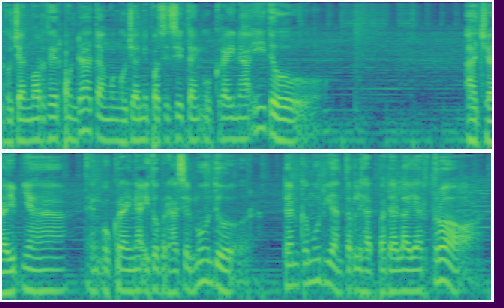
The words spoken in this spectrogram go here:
hujan mortir pun datang menghujani posisi tank Ukraina itu. Ajaibnya, tank Ukraina itu berhasil mundur dan kemudian terlihat pada layar drone.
